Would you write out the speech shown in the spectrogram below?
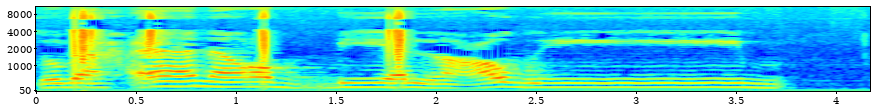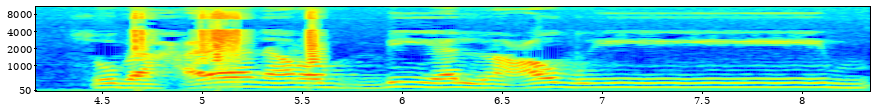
سبحان ربي العظيم. سبحان ربي العظيم.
